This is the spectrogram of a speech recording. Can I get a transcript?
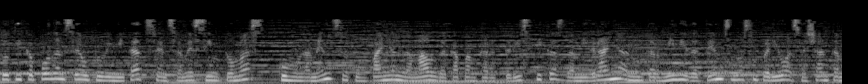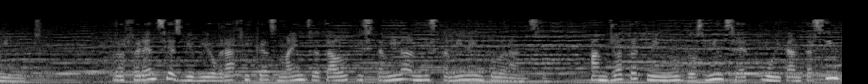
Tot i que poden ser autolimitats sense més símptomes, comunament s'acompanyen de mal de cap amb característiques de migranya en un termini de temps no superior a 60 minuts. Referències bibliogràfiques Mainz et al. Histamina en histamina intolerància. Amb J. Klinut 2007, 85,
